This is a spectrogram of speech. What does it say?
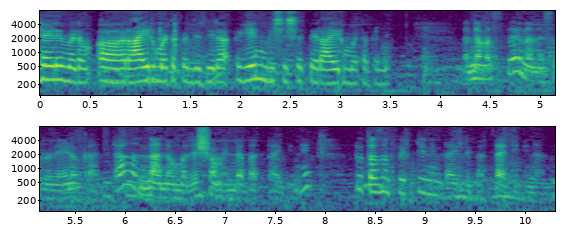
ಹೇಳಿ ಮೇಡಮ್ ರಾಯರ ಮಠದಲ್ಲಿದ್ದೀರಾ? ಏನ್ ವಿಶೇಷತೆ ರಾಯರ ಮಠದಲ್ಲಿ? ನಮಸ್ತೆ, ನನ್ನ ಹೆಸರು ರೇಣುಕಾ ಅಂತ. ನಾನು ಮಲ್ಲೇಶ್ವರಮಿಂದ ಬರ್ತಾ ಇದ್ದೀನಿ. ಟೂ ತೌಸಂಡ್ ಫಿಫ್ಟೀನಿಂದ ಇಲ್ಲಿ ಬರ್ತಾ ಇದ್ದೀನಿ ನಾನು.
